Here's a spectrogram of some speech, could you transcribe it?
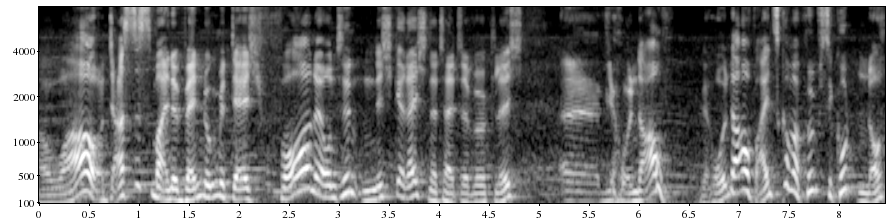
Oh, wow, das ist mal eine Wendung, mit der ich vorne und hinten nicht gerechnet hätte, wirklich. Äh, wir holen da auf. Wir holen da auf. 1,5 Sekunden noch.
